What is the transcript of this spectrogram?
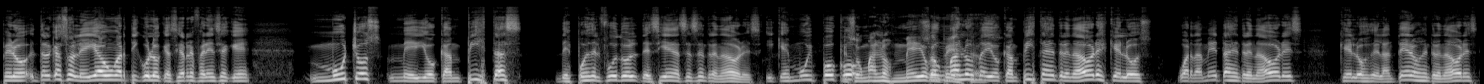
Pero en tal caso leía un artículo que hacía referencia a que muchos mediocampistas después del fútbol deciden hacerse entrenadores y que es muy poco Que son más los son mediocampistas. más los mediocampistas entrenadores que los guardametas entrenadores, que los delanteros entrenadores,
